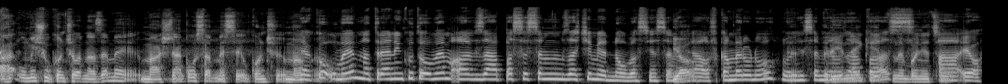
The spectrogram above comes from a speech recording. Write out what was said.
A umíš ukončovat na zemi? Máš nějakou submisi? Ukonč... Má... jako umím, na tréninku to umím, ale v zápase jsem zatím jednou vlastně jsem Jo. hrál v Kamerunu, loni jsem měl zápas. nebo něco, A jo,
